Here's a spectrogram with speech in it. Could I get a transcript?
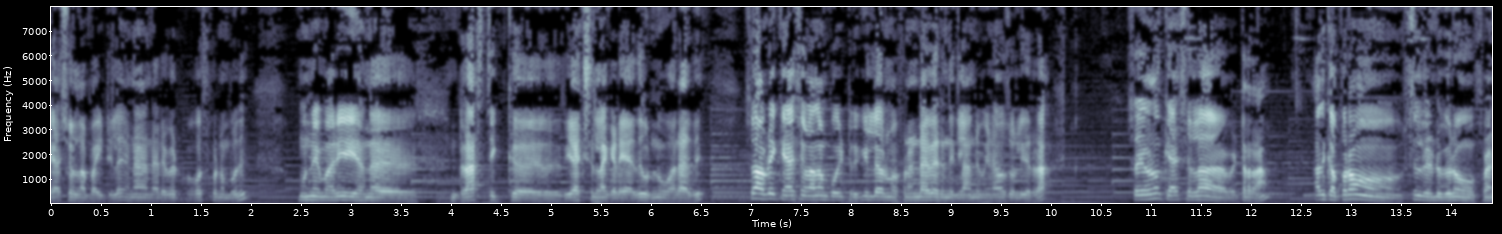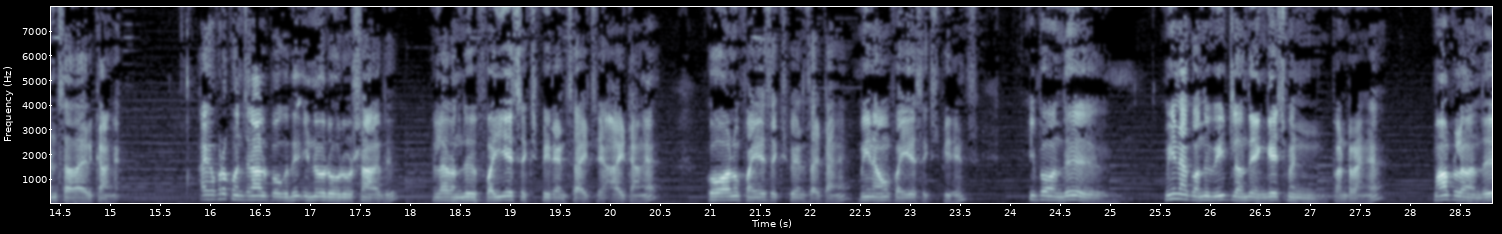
கேஷுவலாக போயிட்டு இல்லை. ஏன்னா நிறைய பேர் ப்ரப்போஸ் பண்ணும்போது முன்னே மாதிரி அந்த டிராஸ்டிக் ரியாக்ஷன்லாம் கிடையாது. ஒன்றும் வராது. ஸோ அப்படியே கேஷுவலாக தான் போயிட்டுருக்கு இல்லை நம்ம ஃப்ரெண்டாகவே இருந்துக்கலாம்னு மீனாவும் சொல்லிடுறான் ஸோ இவனும் கேஷுவலாக விட்டுறான். அதுக்கப்புறம் ஸ்டில் ரெண்டு பேரும் ஃப்ரெண்ட்ஸாக தான் இருக்காங்க. அதுக்கப்புறம் கொஞ்ச நாள் போகுது. இன்னொரு ஒரு வருஷம் ஆகுது. எல்லோரும் வந்து ஃபைவ் இயர்ஸ் எக்ஸ்பீரியன்ஸ் ஆயிடுச்சு ஆயிட்டாங்க. கோவாலும் ஃபைவ் இயர்ஸ் எக்ஸ்பீரியன்ஸ் ஆயிட்டாங்க. மீனாவும் ஃபைவ் இயர்ஸ் எக்ஸ்பீரியன்ஸ் இப்போ வந்து மீனாக்கு வந்து வீட்டில் வந்து என்கேஜ்மெண்ட் பண்ணுறாங்க மாப்பிள்ளை வந்து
